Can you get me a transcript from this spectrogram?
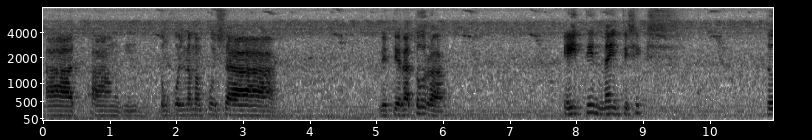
At ang tungkol naman po sa literatura, 1896 to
